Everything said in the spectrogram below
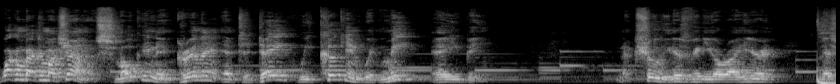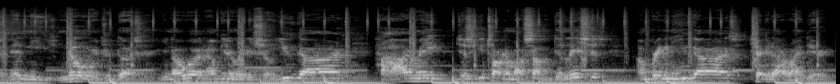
Welcome back to my channel, Smoking and Grilling, and today we cooking with me, AB. Now truly, this video right here, listen, it needs no introduction. You know what? I'm getting ready to show you guys how I make, just you're talking about something delicious, I'm bringing to you guys, check it out right there.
